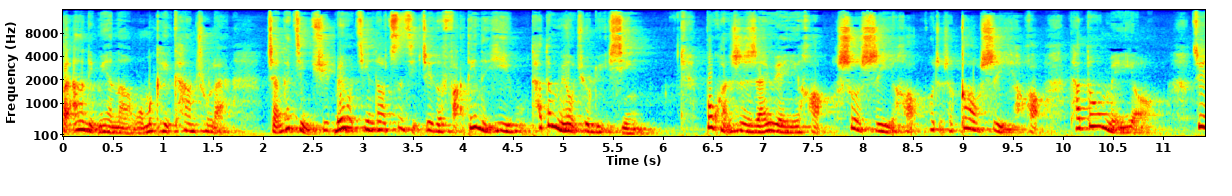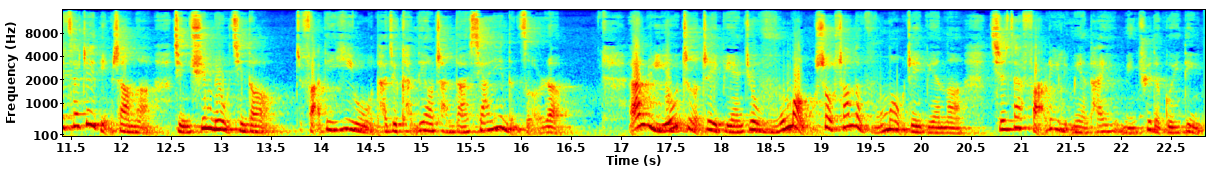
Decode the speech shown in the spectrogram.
本案里面呢，我们可以看出来。整个景区没有尽到自己这个法定的义务，他都没有去履行，不管是人员也好，设施也好，或者是告示也好，他都没有。所以在这点上呢，景区没有尽到法定义务，他就肯定要承担相应的责任。而旅游者这边，就吴某受伤的吴某这边呢，其实在法律里面它有明确的规定，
